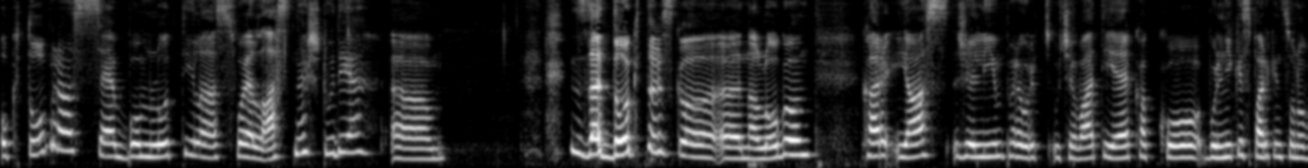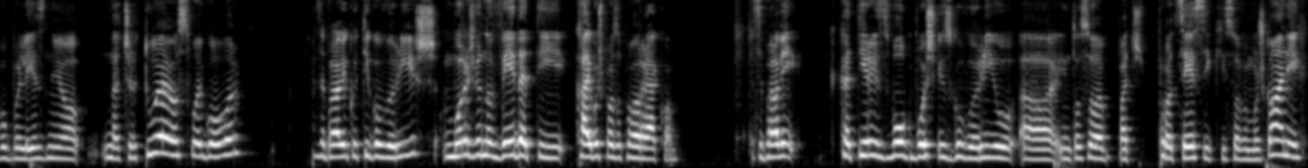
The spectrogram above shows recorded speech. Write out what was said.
Oktobra se bom lotila svoje lastne študije um, za doktorsko uh, nalogo. Kar jaz želim preučevati, je, kako bolniki s Parkinsonovo boleznijo načrtujejo svoj govor. Se pravi, ko ti govoriš, moraš vedno vedeti, kaj boš pravzaprav rekel. Se pravi, kateri zvok boš izgovoril, uh, in to so pač procesi, ki so v možganjih.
